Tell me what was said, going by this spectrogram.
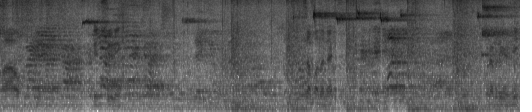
Wow. Good shooting. What's up on the next. What happened to your knee?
